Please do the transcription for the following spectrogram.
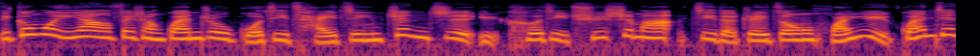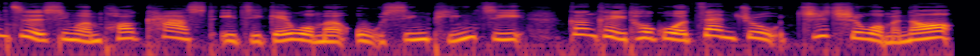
你跟我一样非常关注国际财经、政治与科技趋势吗？记得追踪环宇关键字新闻 Podcast，以及给我们五星评级，更可以透过赞助支持我们哦。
